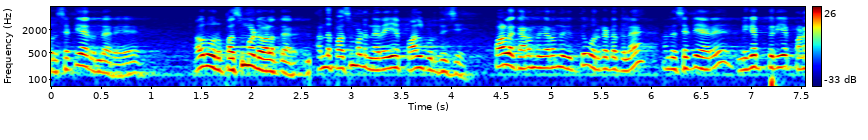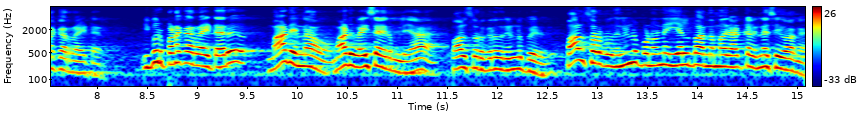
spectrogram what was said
ஒரு செட்டியார் இருந்தார். அவர் ஒரு பசுமாடு வளர்த்தார். அந்த பசுமாடு நிறைய பால் கொடுத்துச்சு. பாலை கறந்து கறந்து விற்று ஒரு கட்டத்தில் அந்த செட்டியார் மிகப்பெரிய பணக்காரர் ஆகிட்டார் இவர் பணக்காரர் ஆகிட்டார் மாடு என்ன ஆகும்? மாடு வயசாயிரும் இல்லையா? பால் சுரக்கிறது நின்று போயிருது. பால் சுரக்கிறது நின்று போனோடனே இயல்பாக அந்த மாதிரி ஆட்கள் என்ன செய்வாங்க?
